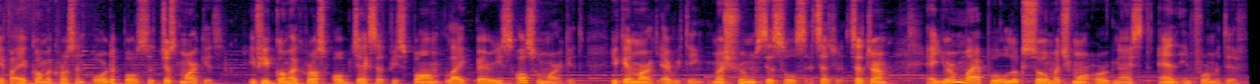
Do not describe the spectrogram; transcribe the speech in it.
if I come across an ore deposit, just mark it. If you come across objects that respawn, like berries, also mark it. You can mark everything, mushrooms, thistles, etc, etc, and your map will look so much more organized and informative.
